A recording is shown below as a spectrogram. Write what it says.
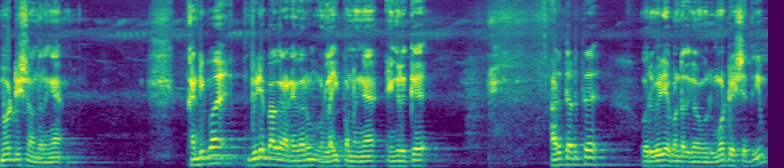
நோட்டிஃபிகேஷன் வந்துடுங்க கண்டிப்பாக வீடியோ பார்க்குற அனைவரும் ஒரு லைக் பண்ணுங்கள் எங்களுக்கு அடுத்தடுத்து ஒரு வீடியோ பண்ணுறதுக்கான ஒரு மோட்டிவேஷத்தையும்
